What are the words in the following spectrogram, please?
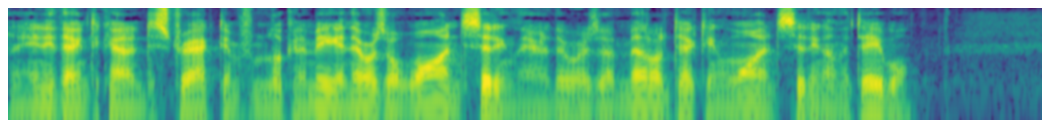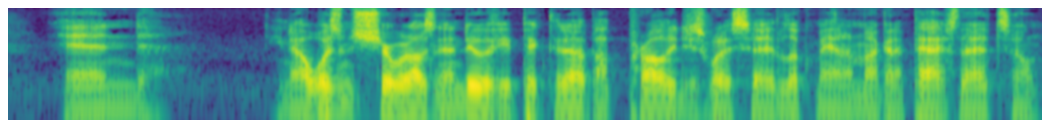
anything to kind of distract him from looking at me. And there was a wand sitting there. There was a metal detecting wand sitting on the table, and you know, I wasn't sure what I was going to do if he picked it up. I probably just would have said, "Look, man, I'm not going to pass that, so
